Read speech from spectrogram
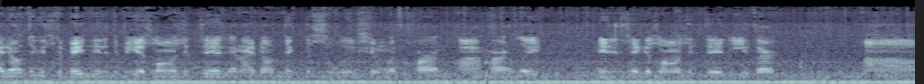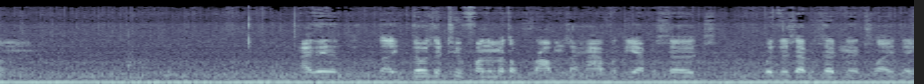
I don't think this debate needed to be as long as it did, and I don't think the solution with Hart, uh, Hartley needed to take as long as it did either. Um, I think like those are two fundamental problems I have with the episodes, with this episode, and it's like they,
